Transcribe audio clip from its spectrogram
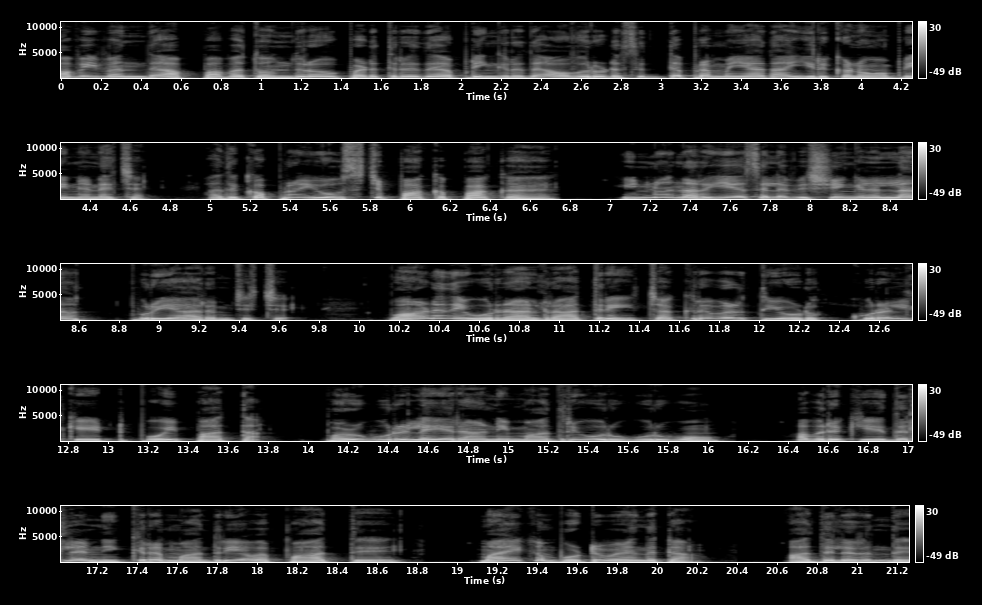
ஆவி வந்து அப்பாவை தொந்தரவு படுத்துறது அப்படிங்கிறது அவரோட சித்தப்பிரமையா தான் இருக்கணும் அப்படின்னு நினைச்சேன். அதுக்கப்புறம் யோசிச்சு பார்க்க பார்க்க இன்னும் நிறைய சில விஷயங்கள் எல்லாம் புரிய ஆரம்பிச்சிச்சு. வானதி ஒரு நாள் ராத்திரி சக்கரவர்த்தியோட குரல் கேட்டு போய் பார்த்தா பழுவூர் இளையராணி மாதிரி ஒரு உருவம் அவருக்கு எதிரில் நிற்கிற மாதிரி அவ பார்த்து மயக்கம் போட்டு விழுந்துட்டான் அதிலிருந்து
